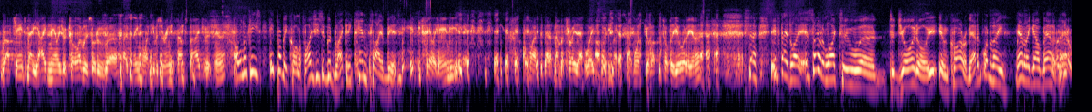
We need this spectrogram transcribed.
rough chance. Matty Hayden, now he's retired, we're sort of uh, hoping he might give us a ring at some stage. But you know, oh, well, look, he's he probably qualifies. He's a good bloke, and he can play a bit. he's fairly handy. I might have to bat at number three that week. Oh, might yeah. Take my job up the top of the order, you know. so, if they'd like, if someone would like to uh, to join or you know, inquire about it, what do they? How do they go about it, We've got, a,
